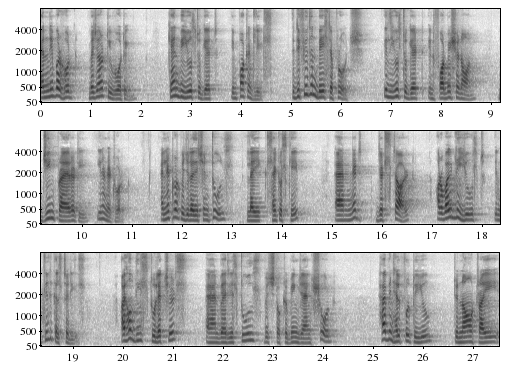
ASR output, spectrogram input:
and neighborhood majority voting can be used to get important leads. The diffusion based approach is used to get information on gene priority in a network and network visualization tools like Cytoscape and NetGestalt are widely used in clinical studies. I hope these two lectures and various tools which Dr. Bing Zhang showed have been helpful to you to now try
